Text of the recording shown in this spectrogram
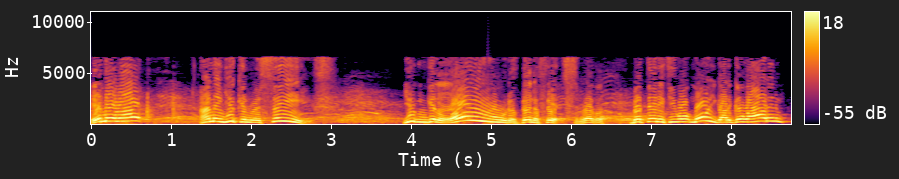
Isn't that right? I mean, you can receive. You can get a load of benefits. But then if you want more, you got to go out and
